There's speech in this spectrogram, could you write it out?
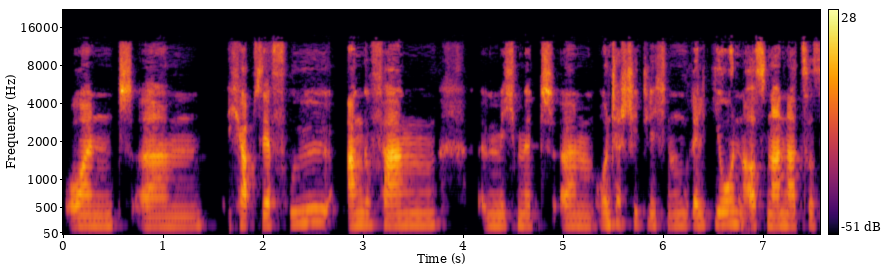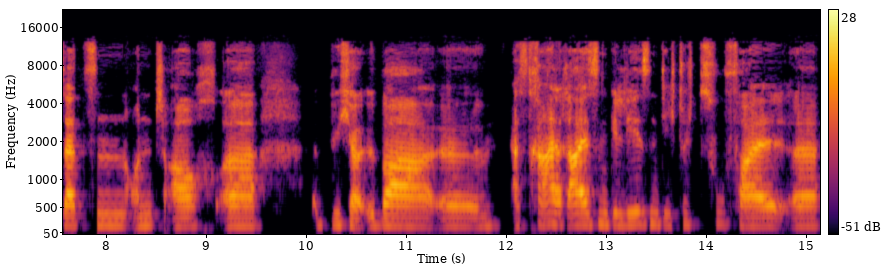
Und ähm, ich habe sehr früh angefangen, mich mit ähm, unterschiedlichen Religionen auseinanderzusetzen und auch äh, Bücher über äh, Astralreisen gelesen, die ich durch Zufall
